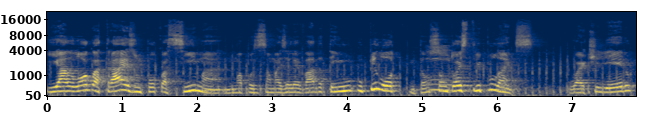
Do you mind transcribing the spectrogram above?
e logo atrás, um pouco acima, numa posição mais elevada, tem o, o piloto. Então são dois tripulantes, o artilheiro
